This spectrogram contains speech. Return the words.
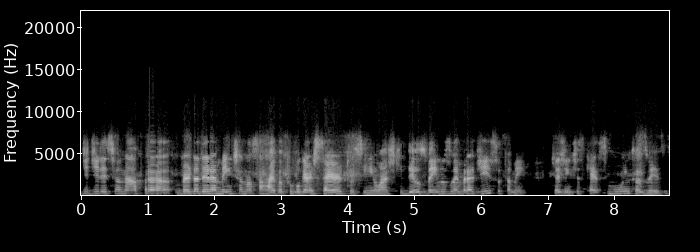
de direcionar para verdadeiramente a nossa raiva para o lugar certo, assim. Eu acho que Deus vem nos lembrar disso também, que a gente esquece muito às vezes.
